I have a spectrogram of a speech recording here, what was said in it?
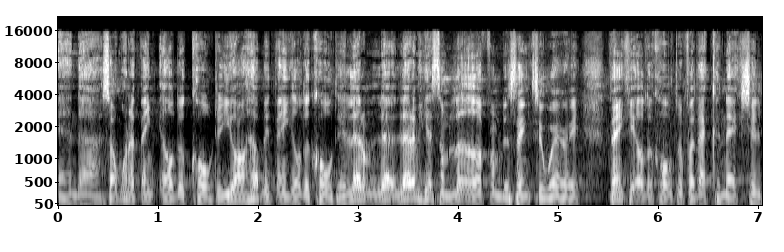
and uh, so I want to thank Elder Coulter. You all help me thank Elder Coulter. Let him, let, let him hear some love from the sanctuary. Thank you, Elder Coulter, for that connection.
